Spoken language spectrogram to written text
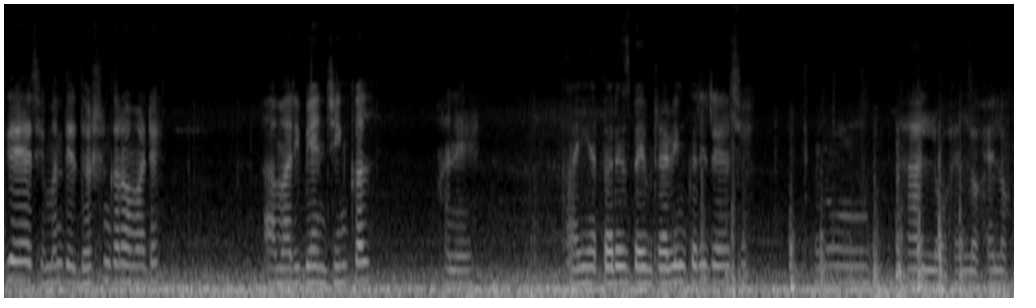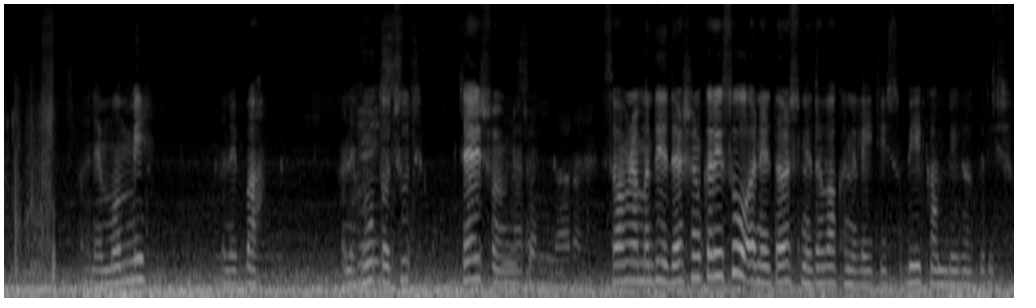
ગયા છે મંદિર દર્શન કરવા માટે. આ મારી બેન જિંકલ અને અહીંયા તરેશભાઈ ડ્રાઇવિંગ કરી રહ્યા છે. હેલો હેલો હેલો અને મમ્મી અને બા. અને હું તો છું જ. જય સ્વામિનારાયણ. સ્વામિનારાયણ મંદિરે દર્શન કરીશું અને દર્શને દવાખાને લઈ જઈશું. બે કામ ભેગા કરીશું.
